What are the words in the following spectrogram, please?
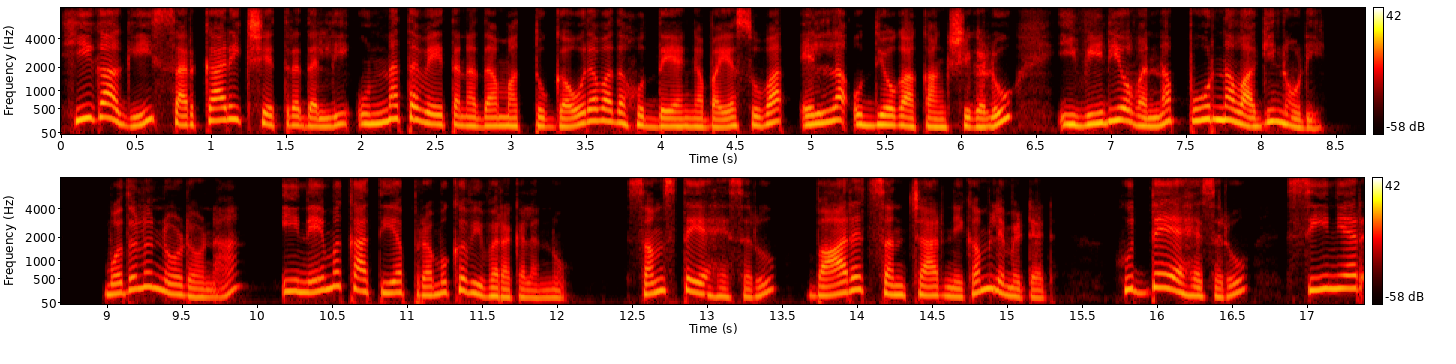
ಹೀಗಾಗಿ ಸರ್ಕಾರಿ ಕ್ಷೇತ್ರದಲ್ಲಿ ಉನ್ನತ ವೇತನದ ಮತ್ತು ಗೌರವದ ಹುದ್ದೆಯನ್ನ ಬಯಸುವ ಎಲ್ಲ ಉದ್ಯೋಗಾಕಾಂಕ್ಷಿಗಳು ಈ ವಿಡಿಯೋವನ್ನ ಪೂರ್ಣವಾಗಿ ನೋಡಿ. ಮೊದಲು ನೋಡೋಣ ಈ ನೇಮಕಾತಿಯ ಪ್ರಮುಖ ವಿವರಗಳನ್ನು. ಸಂಸ್ಥೆಯ ಹೆಸರು ಭಾರತ್ ಸಂಚಾರ್ ನಿಗಮ್ ಲಿಮಿಟೆಡ್. ಹುದ್ದೆಯ ಹೆಸರು ಸೀನಿಯರ್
